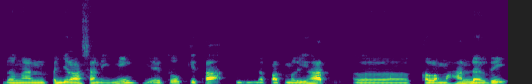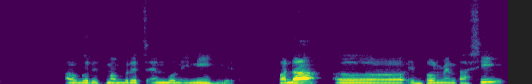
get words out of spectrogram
dengan penjelasan ini, yaitu kita dapat melihat eh, kelemahan dari algoritma bridge and bond ini pada eh, implementasi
